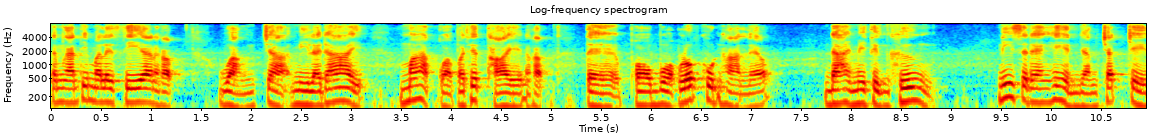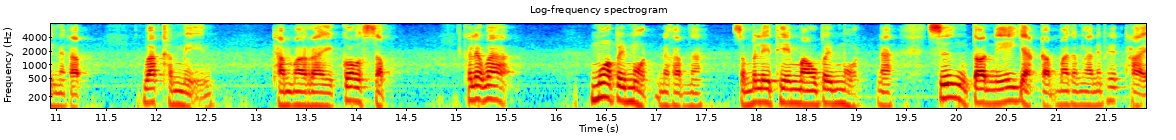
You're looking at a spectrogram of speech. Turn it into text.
ทำงานที่มาเลเซียนะครับ หวังจะมีรายได้มากกว่าประเทศไทยนะครับ แต่พอบวกลบคูณหารแล้ว ได้ไม่ถึงครึ่ง นี่แสดงให้เห็นอย่างชัดเจนนะครับ ว่าเขมรทำอะไรก็สับเขาเรียกว่ามั่วไปหมดนะครับนะสัมภเลเทเมาไปหมดนะ ซึ่งตอนนี้อยากกลับมาทำงานในประเทศไทย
